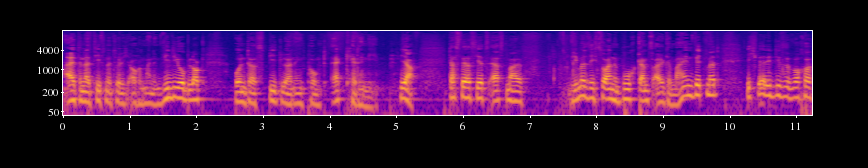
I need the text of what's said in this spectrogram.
Alternativ natürlich auch in meinem Videoblog unter speedlearning.academy. Ja, das wäre es jetzt erstmal, wie man sich so einem Buch ganz allgemein widmet. Ich werde diese Woche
